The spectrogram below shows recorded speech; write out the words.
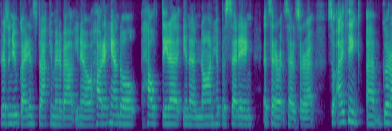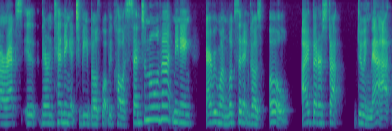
There's a new guidance document about, you know, how to handle health data in a non-HIPAA setting, et cetera, et cetera, et cetera. So I think um, GoodRx, is, they're intending it to be both what we call a sentinel event, meaning everyone looks at it and goes, oh, I better stop doing that,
